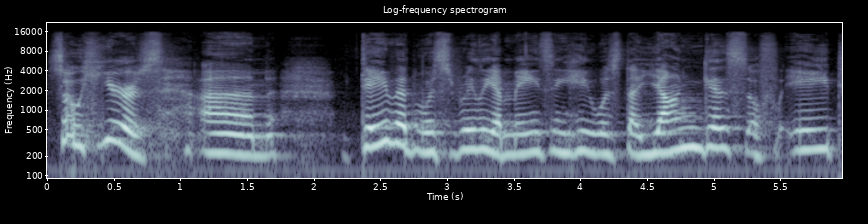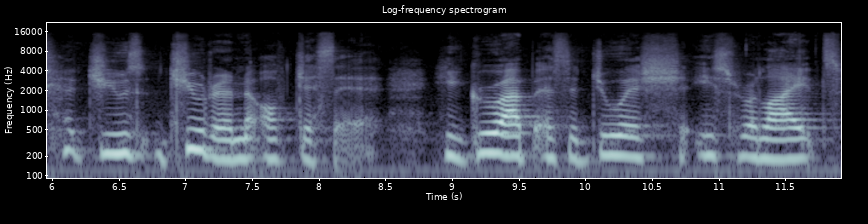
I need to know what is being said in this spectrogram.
So here's um, David was really amazing. He was the youngest of eight Jews, children of Jesse. He grew up as a Jewish Israelite,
